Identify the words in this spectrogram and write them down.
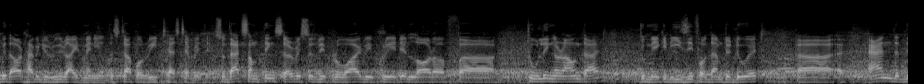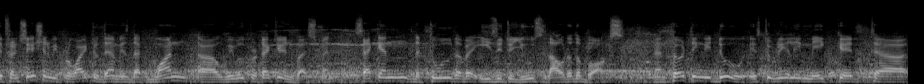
without having to rewrite many of the stuff or retest everything. So that's something services we provide. We've created a lot of uh, tooling around that to make it easy for them to do it. Uh, and the differentiation we provide to them is that one, uh, we will protect your investment. Second, the tools are very easy to use out of the box. And third thing we do is to really make it uh,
